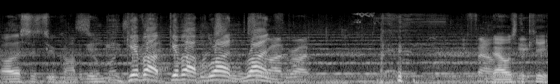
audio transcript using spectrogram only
Oh, this is too complicated. So give up, give up, run, run. Run, run. you found That was the key.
